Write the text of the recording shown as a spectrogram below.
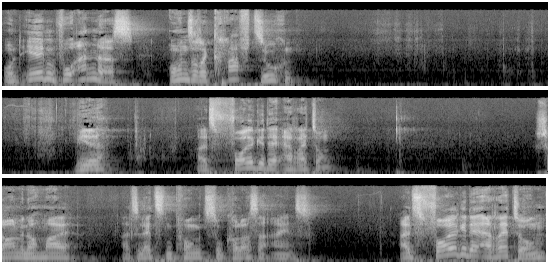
und irgendwo anders unsere Kraft suchen. Wir als Folge der Errettung schauen wir nochmal als letzten Punkt zu Kolosser 1. Als Folge der Errettung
